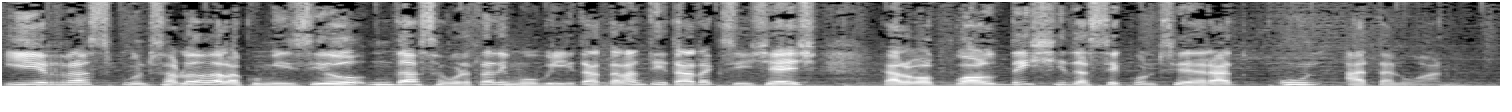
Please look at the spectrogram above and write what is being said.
i responsable de la Comissió de Seguretat i Mobilitat de l'entitat, exigeix que l'alcohol deixi de ser considerat un atenuant.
